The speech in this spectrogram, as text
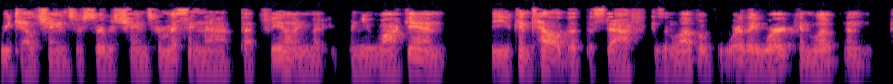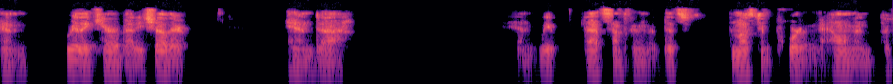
retail chains or service chains are missing that that feeling that when you walk in that you can tell that the staff is in love of where they work and love and and really care about each other and uh, and we that's something that that's the most important element of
